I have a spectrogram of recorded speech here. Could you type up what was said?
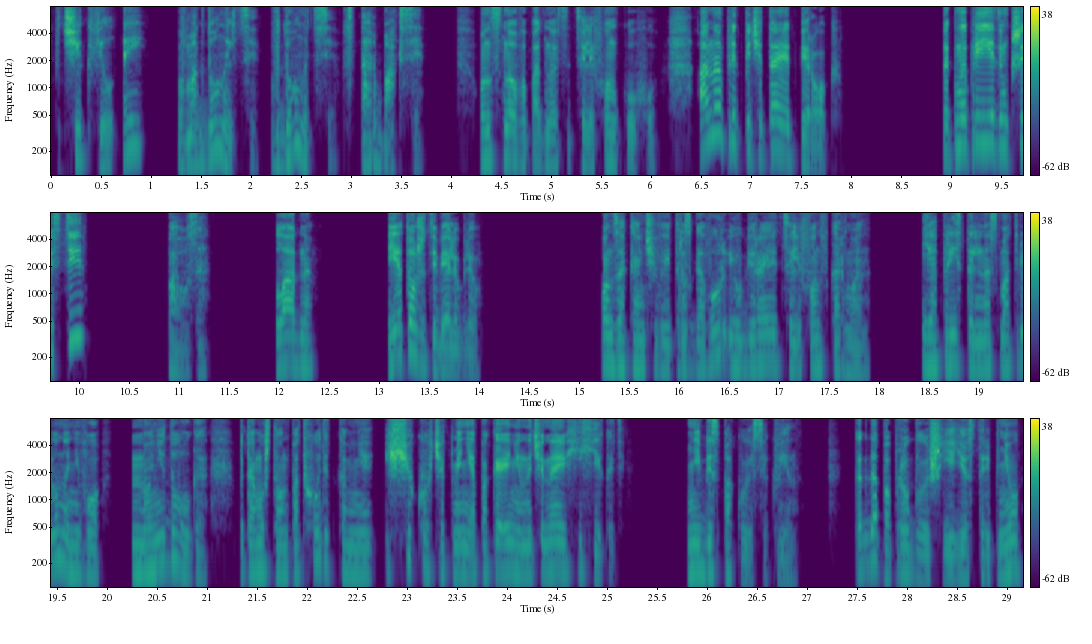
«В Чик-фил-Эй, в Макдональдсе, в Донатсе, в Старбаксе». Он снова подносит телефон к уху. «Она предпочитает пирог». «Так мы приедем к шести?» Пауза. «Ладно, я тоже тебя люблю». Он заканчивает разговор и убирает телефон в карман. Я пристально смотрю на него, но недолго, потому что он подходит ко мне и щекочет меня, пока я не начинаю хихикать. Не беспокойся, Квин. Когда попробуешь ее стряпню,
